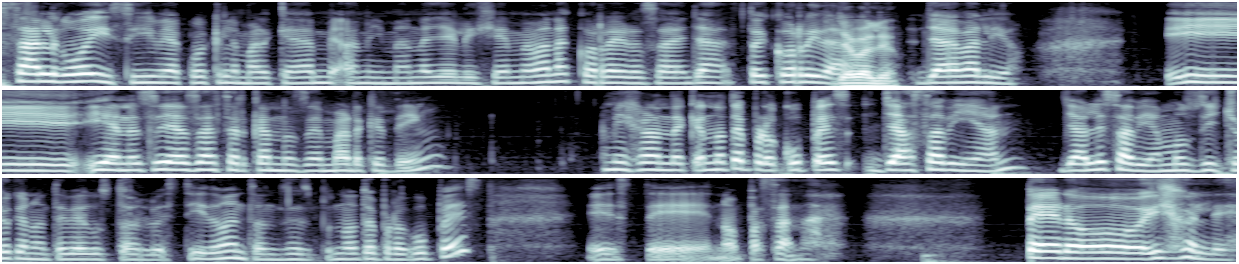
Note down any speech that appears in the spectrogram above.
salgo y sí, me acuerdo que le marqué a mi, a mi manager y le dije, me van a correr, o sea, ya, estoy corrida. Ya valió. Ya valió. Y, y en eso ya se acercan los de marketing. Me dijeron de que no te preocupes, ya sabían, ya les habíamos dicho que no te había gustado el vestido, entonces pues no te preocupes, este, no pasa nada. Pero, híjole,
